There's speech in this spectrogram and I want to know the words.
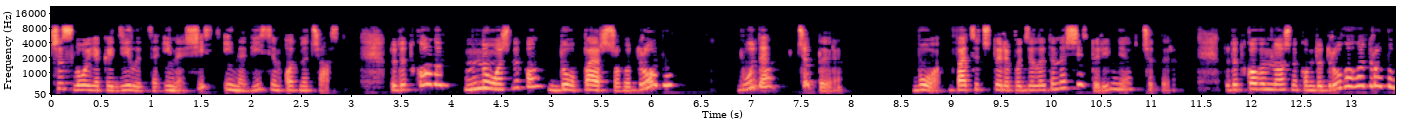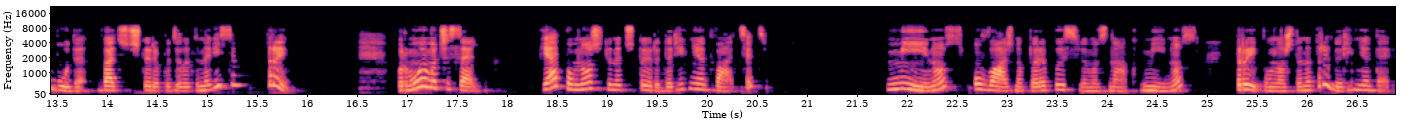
число, яке ділиться і на 6, і на 8 одночасно. Додатковим множником до першого дробу буде 4 бо 24 поділити на 6 дорівнює 4. Додатковим множником до другого дробу буде 24 поділити на 8 3. Формуємо чисельник. 5 помножити на 4 дорівнює 20. Мінус, уважно переписуємо знак мінус, 3 помножити на 3 дорівнює 9.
